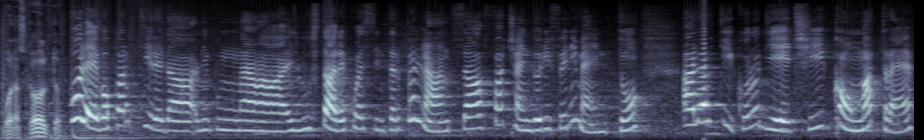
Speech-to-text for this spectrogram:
Buon ascolto. Volevo partire da illustrare questa interpellanza facendo riferimento all'articolo 10,3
